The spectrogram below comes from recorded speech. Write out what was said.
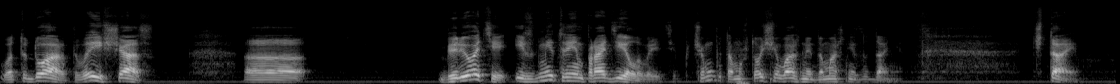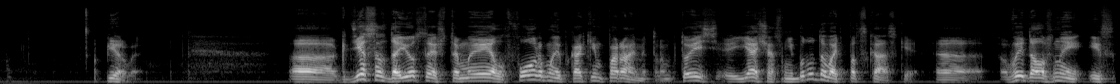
Вот, Эдуард, вы сейчас э, берете и с Дмитрием проделываете. Почему? Потому что очень важные домашние задания. Читаем. Первое. Э, где создается HTML форма и по каким параметрам. То есть я сейчас не буду давать подсказки. Э, вы должны из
